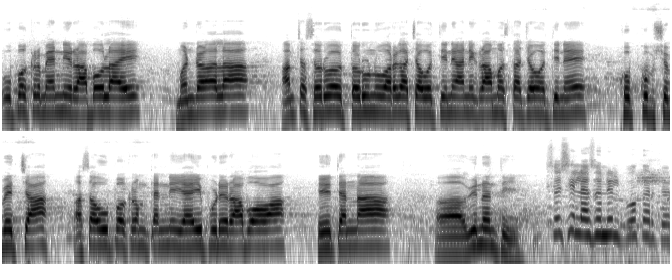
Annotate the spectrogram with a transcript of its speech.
उपक्रम यांनी राबवला आहे. मंडळाला आमच्या सर्व तरुण वर्गाच्या वतीने आणि ग्रामस्थाच्या वतीने खूप खूप शुभेच्छा. असा उपक्रम त्यांनी याही पुढे राबवावा हे त्यांना विनंती. सुशीला सुनील पोकरकर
